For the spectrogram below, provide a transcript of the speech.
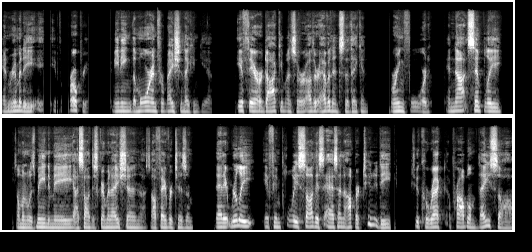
and remedy if appropriate, meaning the more information they can give. If there are documents or other evidence that they can bring forward and not simply someone was mean to me, I saw discrimination, I saw favoritism, that it really, if employees saw this as an opportunity to correct a problem they saw,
